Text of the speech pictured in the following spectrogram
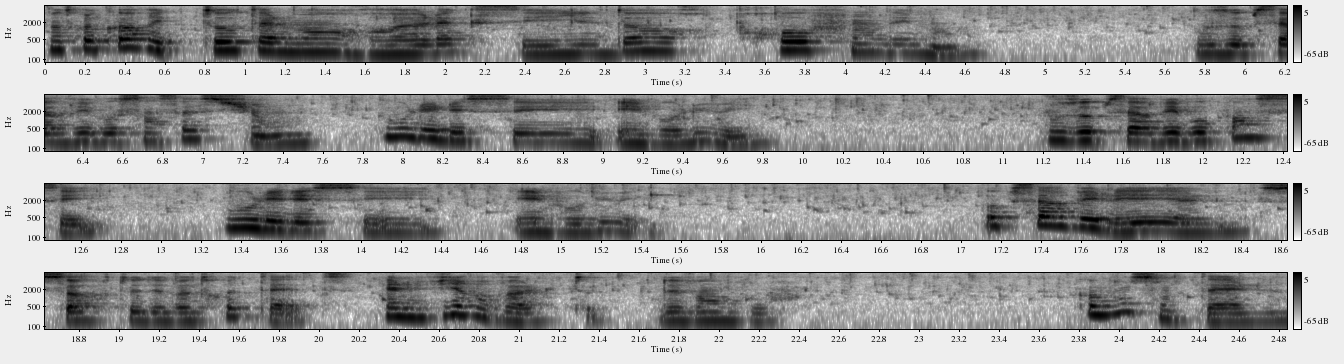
Votre corps est totalement relaxé, il dort profondément. Vous observez vos sensations, vous les laissez évoluer. Vous observez vos pensées, vous les laissez évoluer. Observez-les, elles sortent de votre tête, elles virevoltent devant vous. Comment sont-elles?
